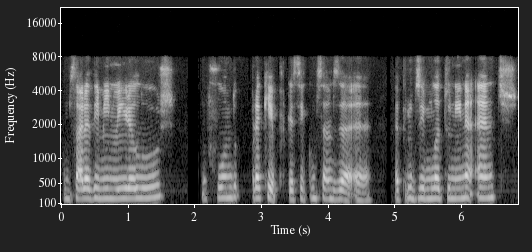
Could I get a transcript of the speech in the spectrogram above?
começar a diminuir a luz, no fundo, para quê? Porque assim começamos a, a, a produzir melatonina antes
